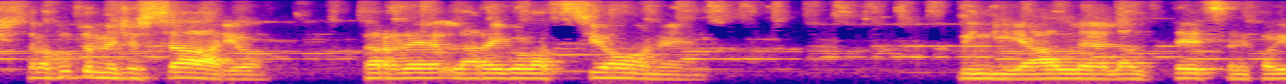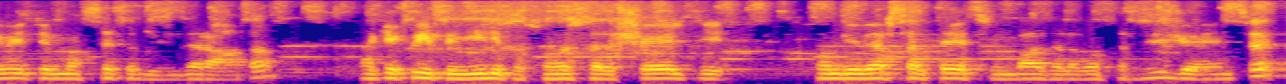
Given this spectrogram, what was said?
ci sarà tutto il necessario per la regolazione, quindi all'altezza del pavimento in massetto desiderata. Anche qui i pedini possono essere scelti con diverse altezze in base alle vostre esigenze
